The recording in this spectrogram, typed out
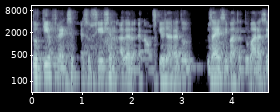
तुर्की फ्रेंडशिप एसोसिएशन अगर अनाउंस किया जा रहा है तो ज़ाहिर सी बात है दोबारा से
